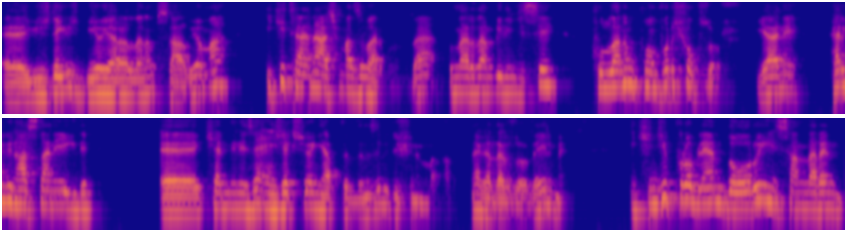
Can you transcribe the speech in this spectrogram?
E, %100 biyo yararlanım sağlıyor ama iki tane açmazı var bunun da. Bunlardan birincisi kullanım konforu çok zor. Yani her gün hastaneye gidip e, kendinize enjeksiyon yaptırdığınızı bir düşünün bakalım. Ne kadar zor değil mi? İkinci problem doğru insanların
